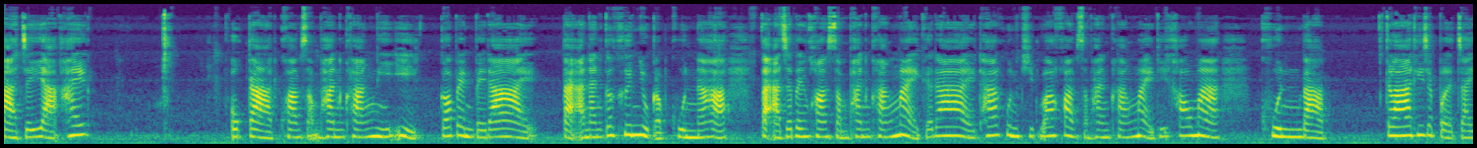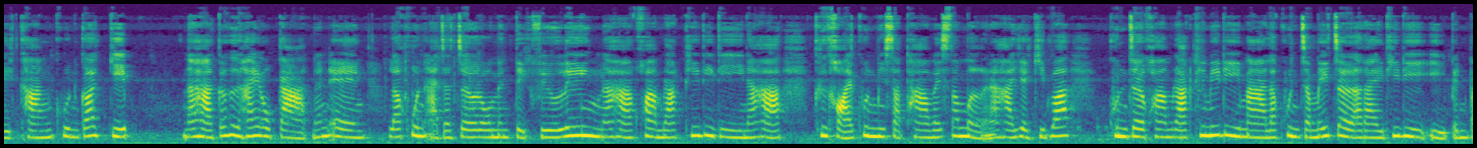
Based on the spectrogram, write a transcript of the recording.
อาจจะอยากให้โอกาสความสัมพันธ์ครั้งนี้อีกก็เป็นไปได้ แต่อันนั้นก็ขึ้นอยู่กับคุณนะคะ แต่อาจจะเป็นความสัมพันธ์ครั้งใหม่ก็ได้ ถ้าคุณคิดว่าความสัมพันธ์ครั้งใหม่ที่เข้ามา คุณแบบกล้าที่จะเปิดใจอีกครั้ง คุณก็กิฟต์นะคะก็คือให้โอกาสนั่นเอง แล้วคุณอาจจะเจอโรแมนติกฟีลลิ่งนะคะ ความรักที่ดีๆนะคะ คือขอให้คุณมีศรัทธาไว้เสมอนะคะ อย่าคิดว่า คุณเจอความรักที่ไม่ดีมา แล้วคุณจะไม่เจออะไรที่ดีอีกเป็นไป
